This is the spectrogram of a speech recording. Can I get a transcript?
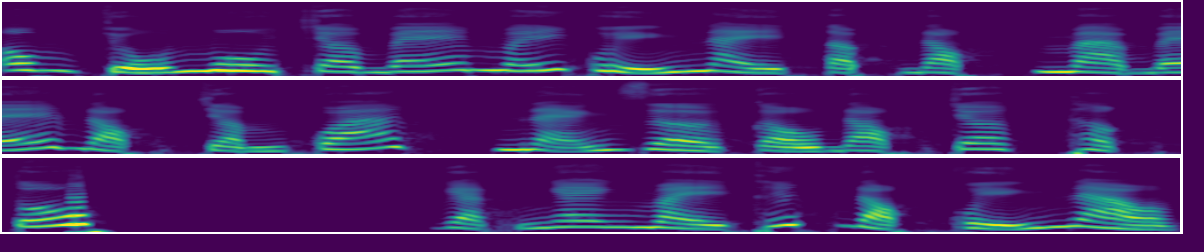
Ông chủ mua cho bé mấy quyển này tập đọc mà bé đọc chậm quá, Nãy giờ cậu đọc cho thật tốt. Gạch ngang mày thích đọc quyển nào,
